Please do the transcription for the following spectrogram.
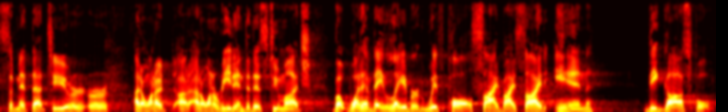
submit that to you, or, or I don't want to. I don't want to read into this too much. But what have they labored with Paul side by side in the gospel?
